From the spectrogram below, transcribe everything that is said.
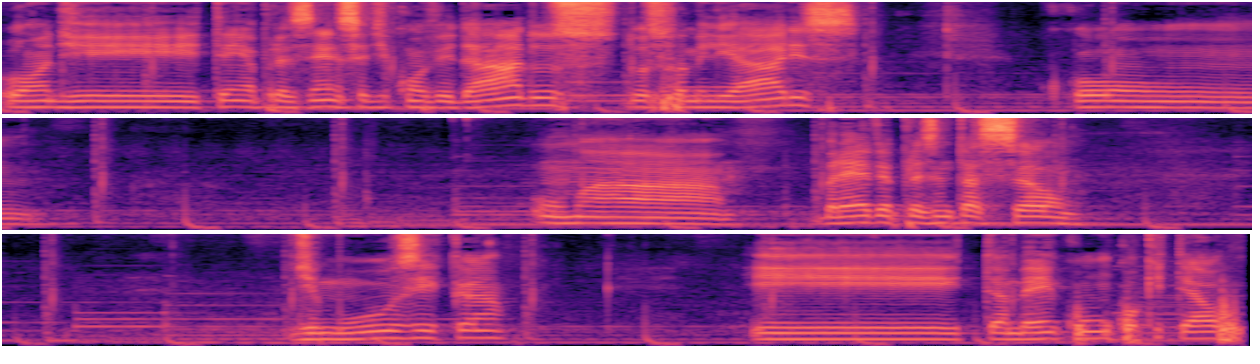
onde tem a presença de convidados, dos familiares, com uma breve apresentação de música e também com um coquetel.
